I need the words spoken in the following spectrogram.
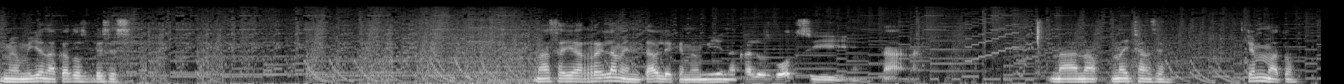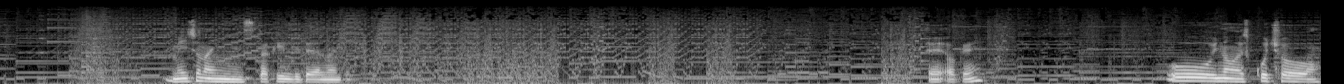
Me humillan acá dos veces. Más allá, re lamentable que me humillen acá los bots y... Nada, nada. no, no hay chance. ¿Quién me mató? Me hizo una insta-kill literalmente. Eh, ok. Uy, no, escucho...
